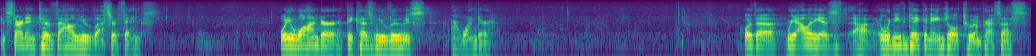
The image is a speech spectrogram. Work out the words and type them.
and starting to value lesser things. We wander because we lose our wonder. Or the reality is, uh, it wouldn't even take an angel to impress us.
